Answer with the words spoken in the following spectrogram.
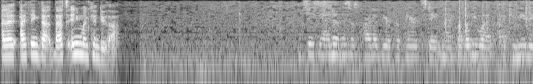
And I, I think that that's anyone can do that. Stacey, I know this was part of your prepared statement, but what do you want the community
